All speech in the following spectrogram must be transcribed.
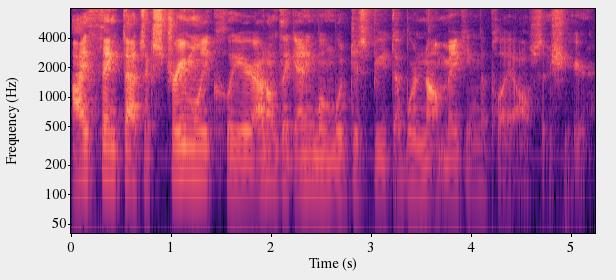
I think that's extremely clear. I don't think anyone would dispute that we're not making the playoffs this year.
